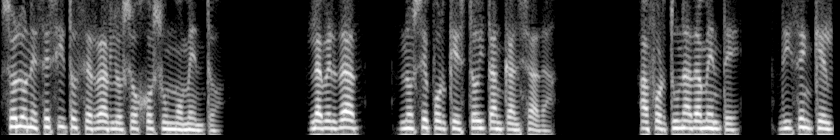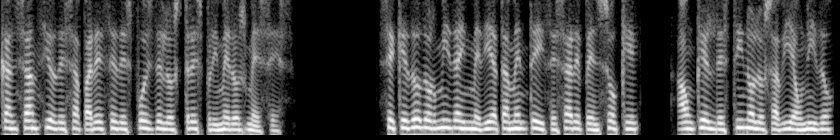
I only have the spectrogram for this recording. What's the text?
Solo necesito cerrar los ojos un momento. La verdad, no sé por qué estoy tan cansada. Afortunadamente, dicen que el cansancio desaparece después de los tres primeros meses. Se quedó dormida inmediatamente y Cesare pensó que, aunque el destino los había unido,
